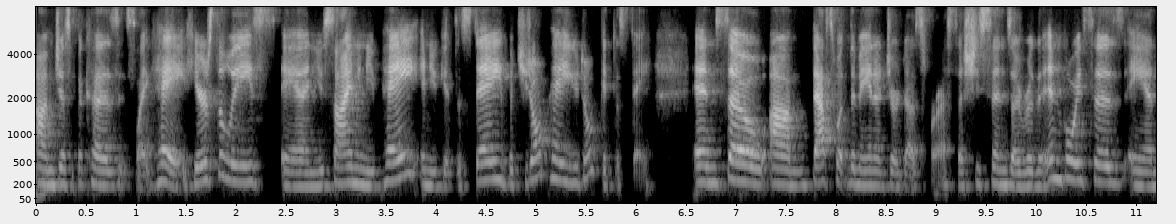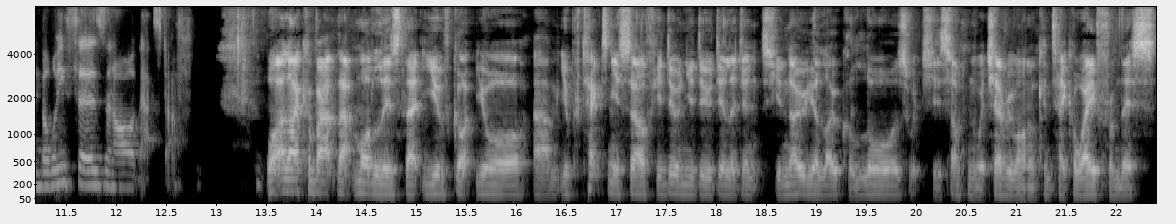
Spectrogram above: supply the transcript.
Um, just because it's like, hey, here's the lease, and you sign and you pay and you get to stay, but you don't pay, you don't get to stay. And so um, that's what the manager does for us. So she sends over the invoices and the leases and all of that stuff. What I like about that model is that you've got your um, you're protecting yourself. You're doing your due diligence. You know your local laws, which is something which everyone can take away from this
